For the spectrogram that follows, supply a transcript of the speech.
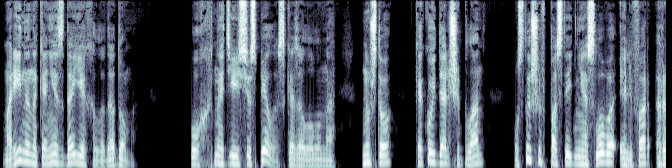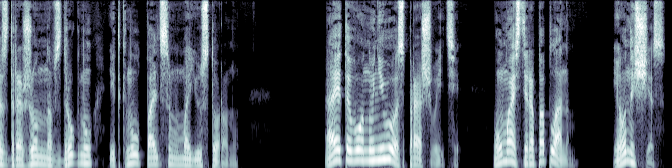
Марина наконец доехала до дома. «Ох, надеюсь, успела», — сказала Луна. «Ну что, какой дальше план?» Услышав последнее слово, Эльфар раздраженно вздрогнул и ткнул пальцем в мою сторону. А это вон у него, спрашиваете. У мастера по планам. И он исчез.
